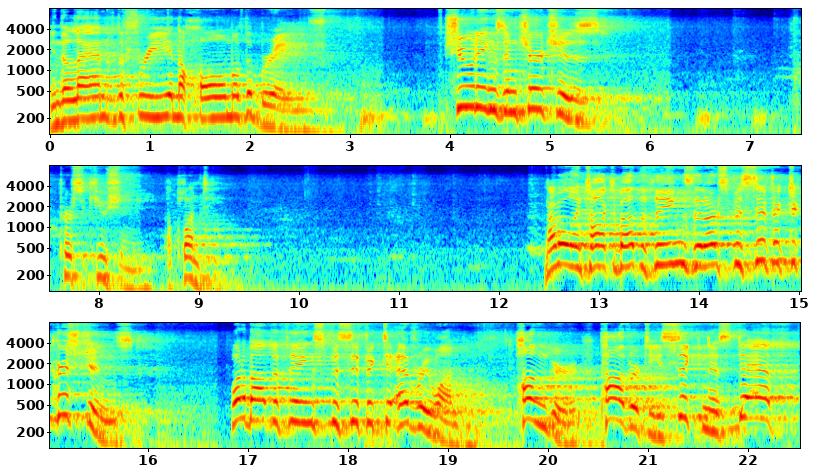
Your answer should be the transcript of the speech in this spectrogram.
in the land of the free and the home of the brave. Shootings in churches, persecution aplenty. And I've only talked about the things that are specific to Christians. What about the things specific to everyone? Hunger, poverty, sickness, death.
